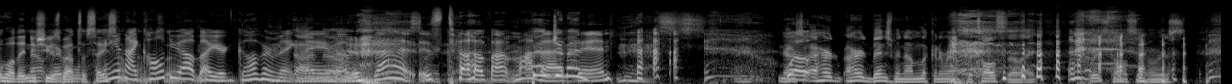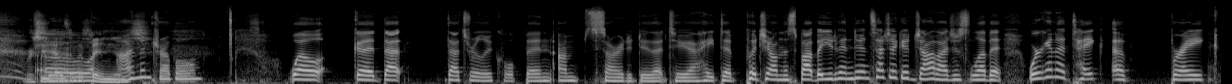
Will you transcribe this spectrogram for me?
Well, they knew Now she was about to say And something. And I called so. you out by your government I name. know. Oh, Yeah. That is tough. I, my Benjamin. bad, Ben. Yes. No, Well- so I heard I heard Benjamin. I'm looking around for Tulsa. Like, where's Tulsa? Where's, where's she? She has an Oh, opinion. I'm in trouble. Well, good. That that's really cool, Ben. I'm sorry to do that to you. I hate to put you on the spot, but you've been doing such a good job. I just love it. We're gonna take a break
